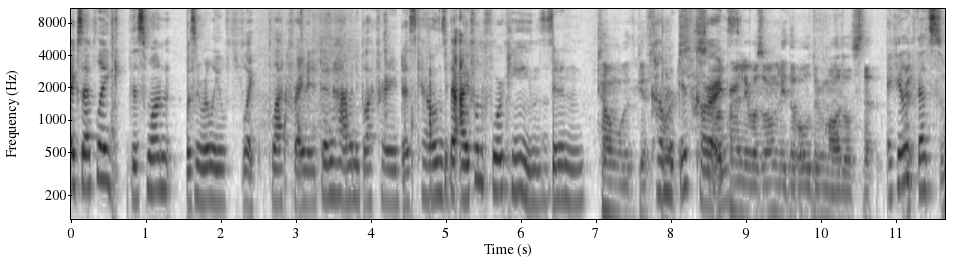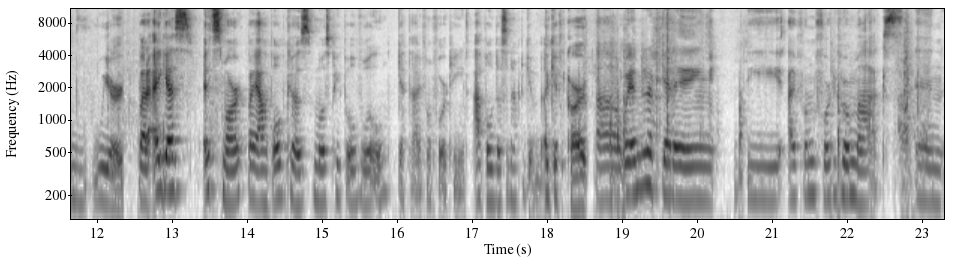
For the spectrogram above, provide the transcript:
Except like this one wasn't really like Black Friday. It didn't have any Black Friday discounts. The iPhone 14s didn't Come with gift Come with cards. gift cards. So apparently it was only the older models that I feel like that's weird. But I guess it's smart by Apple because most people will get the iPhone 14. Apple doesn't have to give them a gift card. Uh, we ended up getting the iPhone 44 Max in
